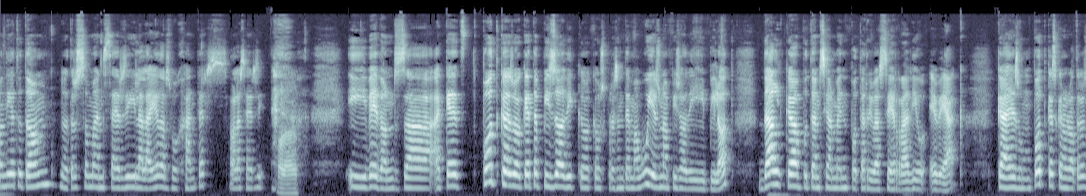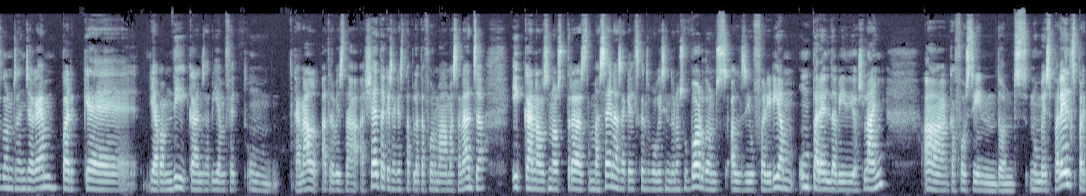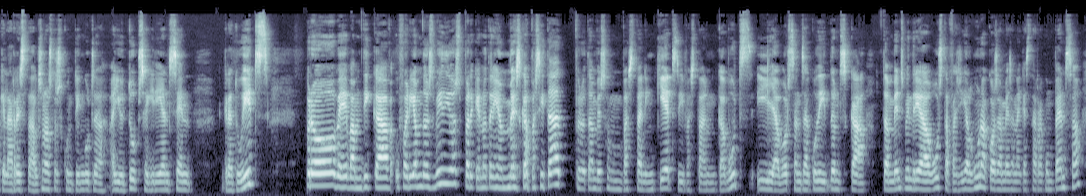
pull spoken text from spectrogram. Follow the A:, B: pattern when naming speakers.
A: bon dia a tothom. Nosaltres som en Sergi i la Laia dels Book Hunters. Hola, Sergi.
B: Hola.
A: I bé, doncs uh, aquest podcast o aquest episodi que, que us presentem avui és un episodi pilot del que potencialment pot arribar a ser Ràdio EBH, que és un podcast que nosaltres doncs, engeguem perquè ja vam dir que ens havíem fet un canal a través de Aixeta, que és aquesta plataforma de mecenatge, i que en els nostres mecenes, aquells que ens volguessin donar suport, doncs els hi oferiríem un parell de vídeos l'any, eh, que fossin doncs, només per ells, perquè la resta dels nostres continguts a, a YouTube seguirien sent gratuïts, però bé, vam dir que oferíem dos vídeos perquè no teníem més capacitat, però també som bastant inquiets i bastant cabuts, i llavors se'ns ha acudit doncs, que també ens vindria a gust afegir alguna cosa més en aquesta recompensa,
